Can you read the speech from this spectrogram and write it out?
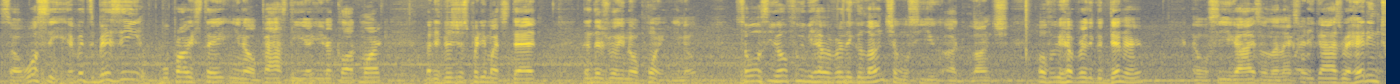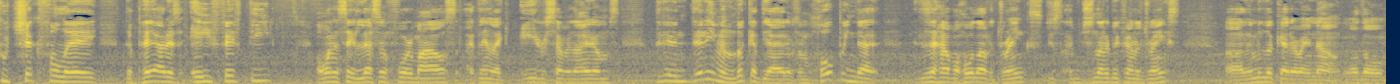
So we'll see. If it's busy, we'll probably stay, you know, past the uh, 8 o'clock mark. But if it's just pretty much dead, then there's really no point, you know. So we'll see. Hopefully we have a really good lunch and we'll see you at lunch. Hopefully we have a really good dinner and we'll see you guys on the next one. guys, we're heading to Chick-fil-A. The payout is 850 I want to say less than four miles. I think like eight or seven items. Didn't didn't even look at the items. I'm hoping that it doesn't have a whole lot of drinks. Just I'm just not a big fan of drinks. Uh, let me look at it right now. Although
